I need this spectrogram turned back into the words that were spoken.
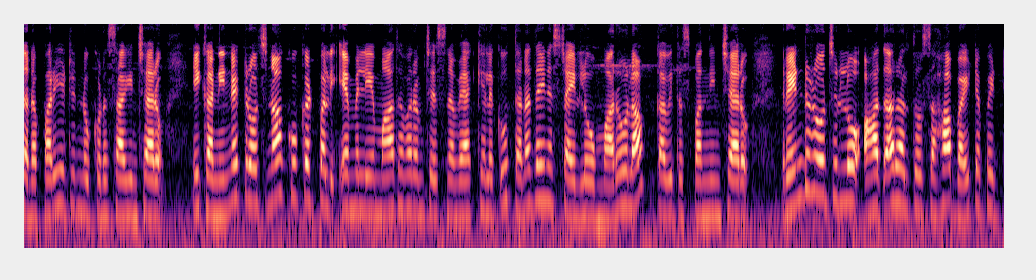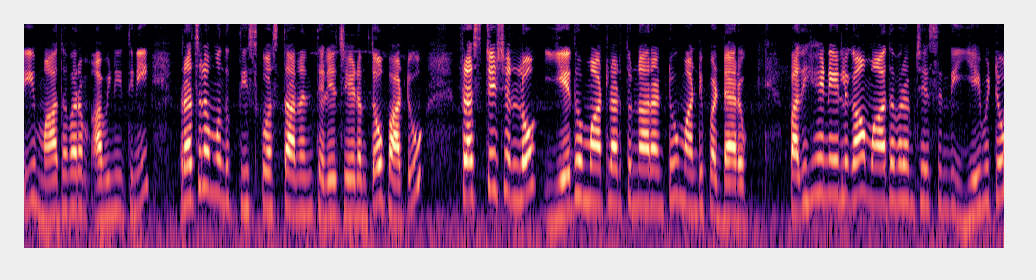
తన పర్యటనను కొనసాగించారు. ఇక నిన్నటి రోజున కూకట్పల్లి ఎమ్మెల్యే మాధవరం చేసిన వ్యాఖ్యలకు తనదైన స్టైల్లో మరోలా కవిత స్పందించారు. రెండు రోజుల్లో ఆధారాలతో సహా బయటపెట్టి మాధవరం అవినీతిని ప్రజల ముందుకు తీసుకువస్తానని తెలియజేయడంతో పాటు ఫ్రస్టేషన్లో ఏదో మాట్లాడుతున్నారంటూ మండిపడ్డారు. పదిహేనేళ్ళుగా మాధవరం చేసింది ఏమిటో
